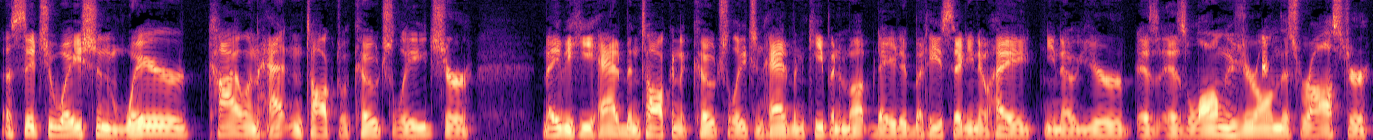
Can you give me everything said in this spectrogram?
a situation where Kylan hadn't talked with Coach Leach or – maybe he had been talking to Coach Leach and had been keeping him updated, but he said, you know, hey, you know, you're as as long as you're on this roster,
